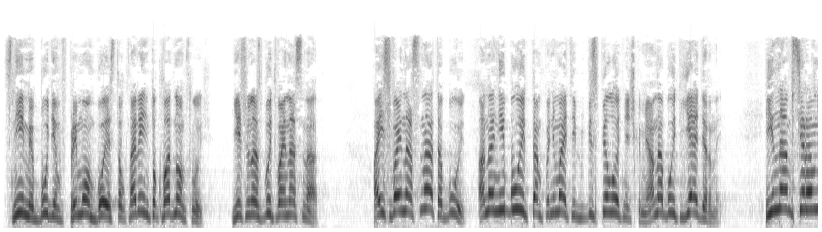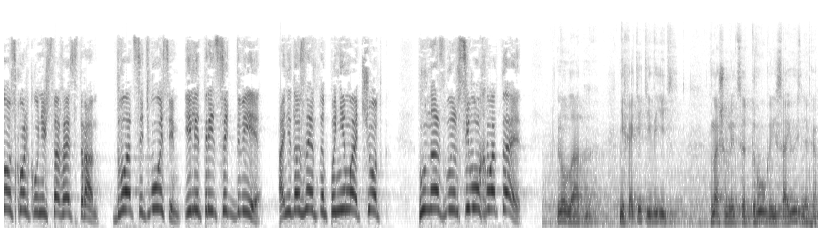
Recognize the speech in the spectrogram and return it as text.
с ними будем в прямом боестолкновении только в одном случае, если у нас будет война с НАТО. А если война с НАТО будет, она не будет там, понимаете, беспилотничками, она будет ядерной. И нам все равно, сколько уничтожать стран, 28 или 32. Они должны это понимать четко. У нас бы всего хватает. Ну ладно, не хотите видеть в нашем лице друга и союзника,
